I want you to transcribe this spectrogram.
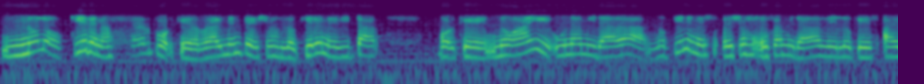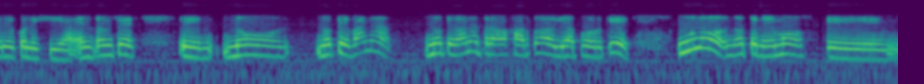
no lo quieren hacer porque realmente ellos lo quieren evitar porque no hay una mirada, no tienen ellos esa mirada de lo que es agroecología. Entonces, eh, no, no te van a, no te van a trabajar todavía porque uno no tenemos eh,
